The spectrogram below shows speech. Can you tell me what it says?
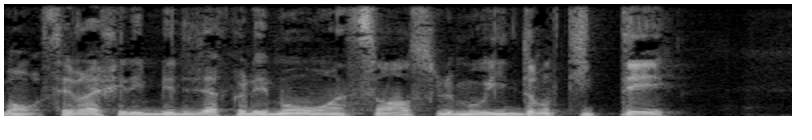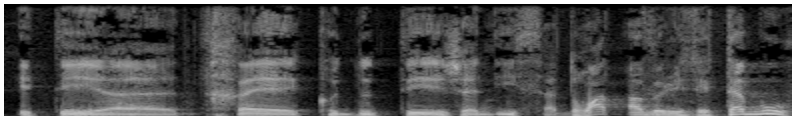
Bon, c'est vrai, Philippe Bilger, que les mots ont un sens. Le mot identité était euh, très connoté jadis à droite. Ah, mais il était tabou.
